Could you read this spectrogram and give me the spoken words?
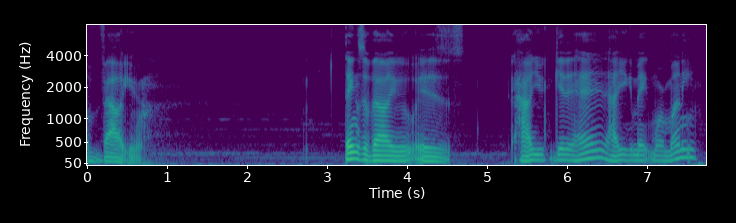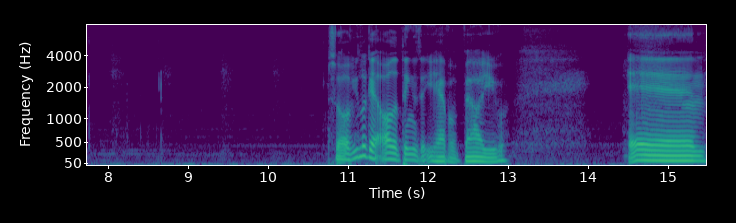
of value things of value is how you can get ahead, how you can make more money. So if you look at all the things that you have of value and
